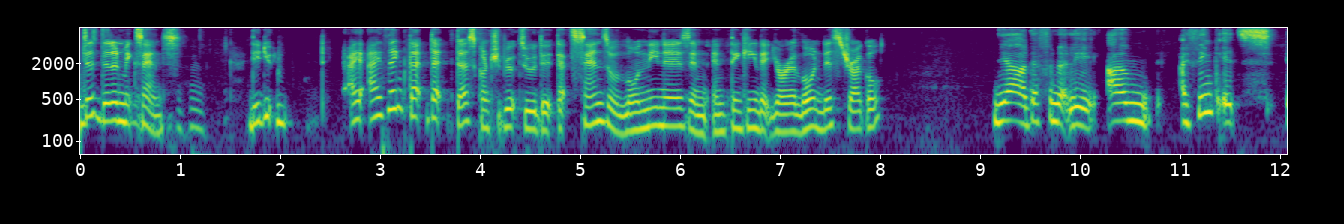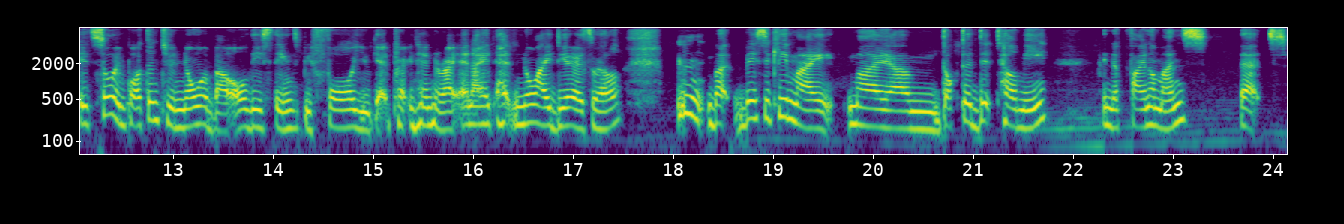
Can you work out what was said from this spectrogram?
just didn't make sense. Did you? I, I think that that does contribute to the, that sense of loneliness and, and thinking that you're alone in this struggle. Yeah, definitely. Um, I think it's it's so important to know about all these things before you get pregnant, right? And I had no idea as well. but basically, my my um, doctor did tell me in the final months that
